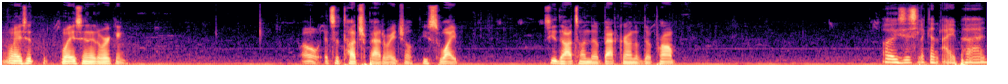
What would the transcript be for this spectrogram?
Why is it? Why isn't it working? Oh, it's a touchpad, Rachel. You swipe. See dots on the background of the prompt. Oh, is this like an iPad?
